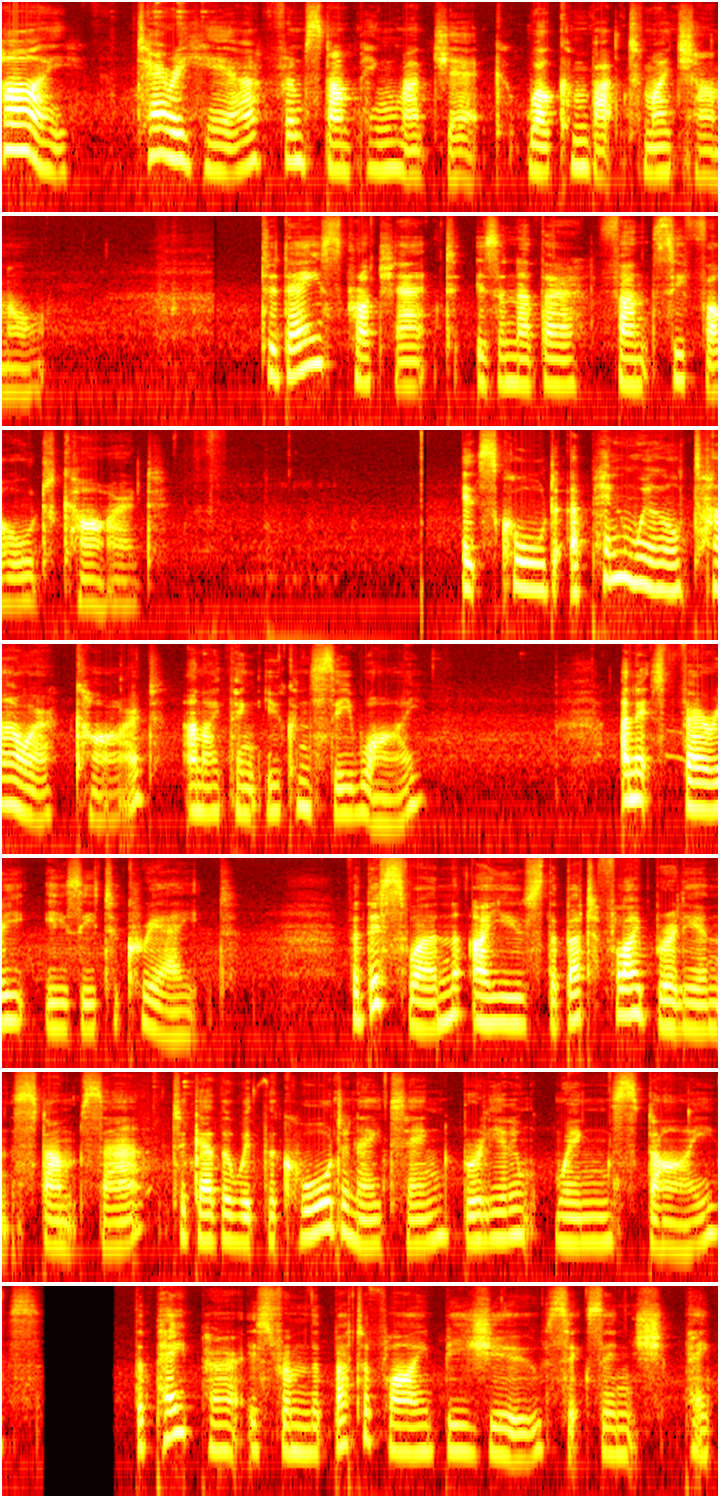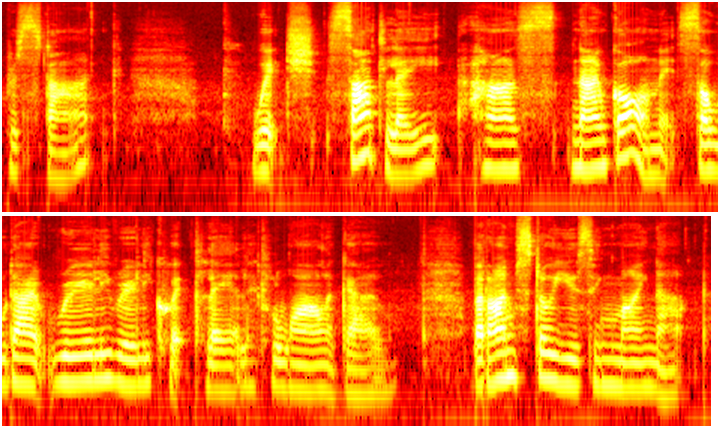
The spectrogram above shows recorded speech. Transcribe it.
Hi, Teri here from Stampin' Magic. Welcome back to my channel. Today's project is another fancy fold card. It's called a Pinwheel Tower card and I think you can see why. And it's very easy to create. For this one I used the Butterfly Brilliance stamp set together with the coordinating Brilliant Wings dies. The paper is from the Butterfly Bijou 6 inch paper stack which sadly has now gone. It sold out really really quickly a little while ago but I'm still using mine up.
